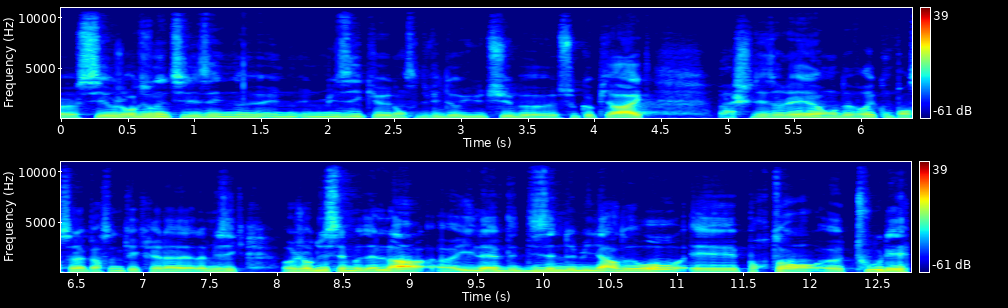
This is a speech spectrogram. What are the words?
Euh, si aujourd'hui on utilisait une, une- une musique dans cette vidéo YouTube sous copyright, bah, je suis désolé, on devrait compenser la personne qui a créé la, la musique. Aujourd'hui, ces modèles-là, euh, ils lèvent des dizaines de milliards d'euros et pourtant, euh, tous les,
